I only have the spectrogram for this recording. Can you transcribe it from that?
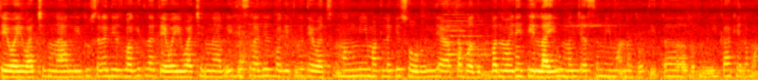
तेव्हाही वाचन आली दुसऱ्या दिवस बघितला तेव्हाही वाचिंग आली तिसरा दिवस बघितलं तेव्हाच मग मी म्हटलं की सोडून द्या आता बघ बनवाय नाही ते लाईव्ह म्हणजे असं मी म्हणत होती. तर मी का केलं मग?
